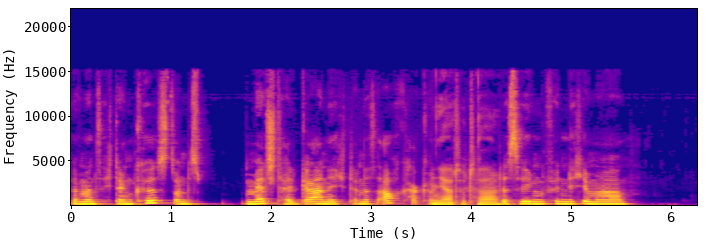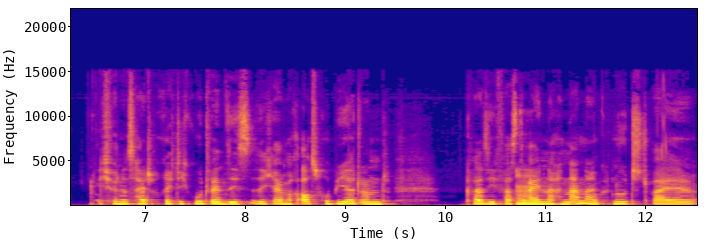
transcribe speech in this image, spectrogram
Wenn man sich dann küsst und es matcht halt gar nicht, dann ist auch kacke. ja, total. Deswegen finde ich immer, ich finde es halt richtig gut, wenn sie es sich einfach ausprobiert und quasi fast Mhm. einen nach dem anderen knutscht, weil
